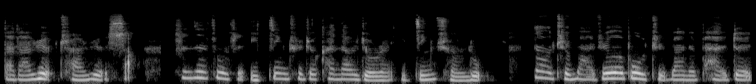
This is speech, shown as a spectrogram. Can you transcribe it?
大家越穿越少，甚至作者一进去就看到有人已经全裸。那纯百俱乐部举办的派对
